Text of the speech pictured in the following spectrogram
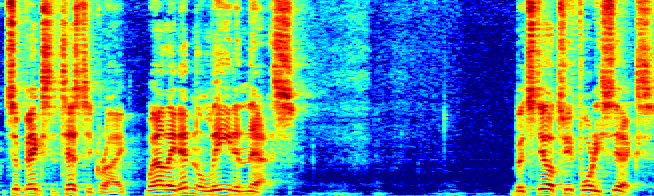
It's a big statistic, right? Well, they didn't lead in this, but still 246,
